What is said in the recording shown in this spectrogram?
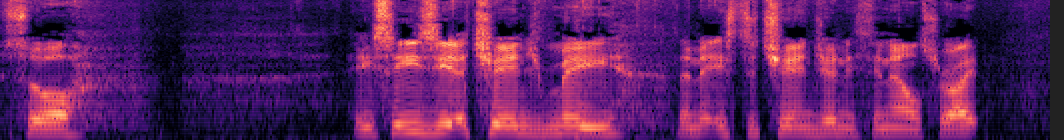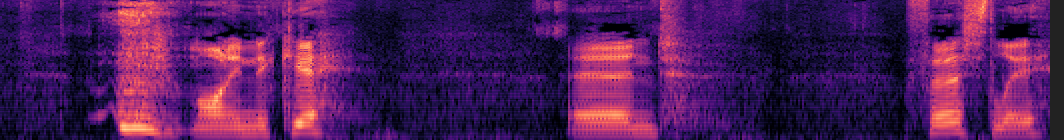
So it's easier to change me than it is to change anything else, right? Morning, Nikki. And firstly,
